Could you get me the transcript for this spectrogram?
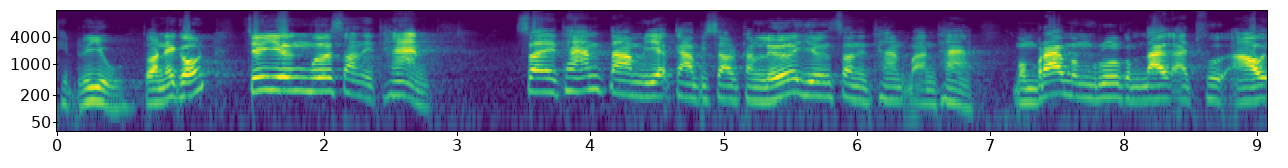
ធាតុរាវតោះនេះកូនចឹងយើងមើលសន្និដ្ឋានសន្និដ្ឋានតាមរយៈការពិសោធន៍ខាងលើយើងសន្និដ្ឋានបានថាបំរែបំរួលកម្ដៅអាចធ្វើឲ្យ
